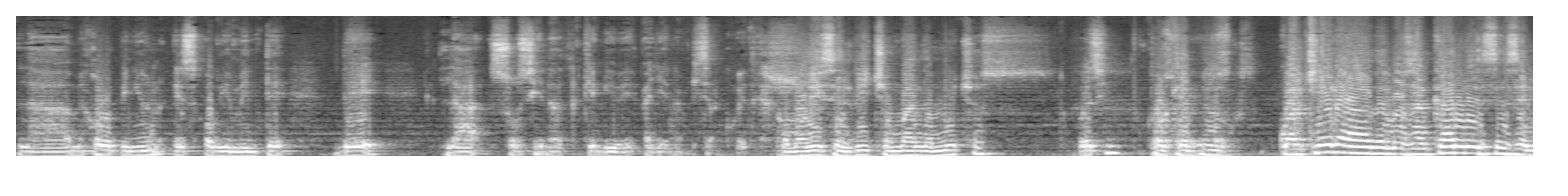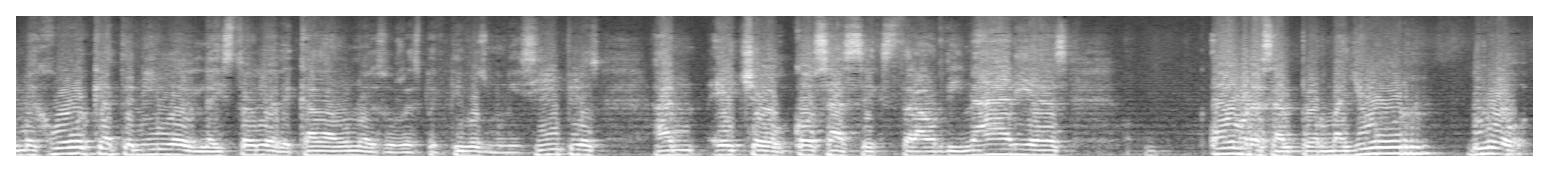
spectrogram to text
La mejor opinión es obviamente de la sociedad que vive allá en Apizaco, Edgar. Como dice el dicho, manda muchos. Pues sí, Porque pues, cualquiera de los alcaldes es el mejor que ha tenido en la historia de cada uno de sus respectivos municipios. Han hecho cosas extraordinarias, obras al por mayor. Digo,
